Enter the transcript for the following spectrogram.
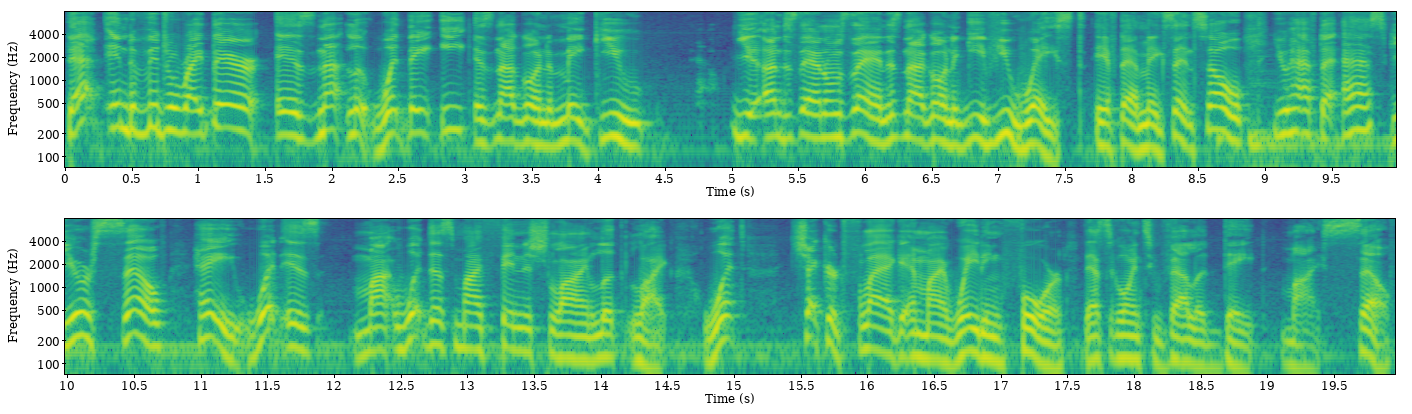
that individual right there is not look, what they eat is not going to make you you understand what I'm saying? It's not going to give you waste, if that makes sense. So you have to ask yourself, hey, what is my what does my finish line look like? What checkered flag am I waiting for that's going to validate myself?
